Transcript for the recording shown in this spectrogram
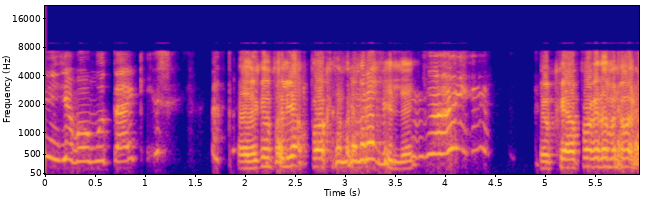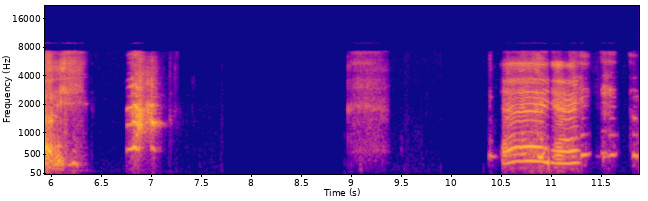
Gente, eu vou mutar aqui. É que eu falei a porca da Mulher Maravilha. hein? Eu quero a porca da Mulher Maravilha. Ai, ai. O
